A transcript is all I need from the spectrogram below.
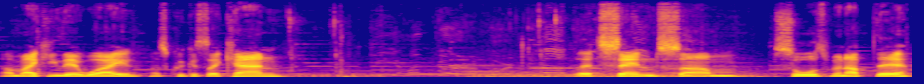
are making their way as quick as they can. Let's send some swordsmen up there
